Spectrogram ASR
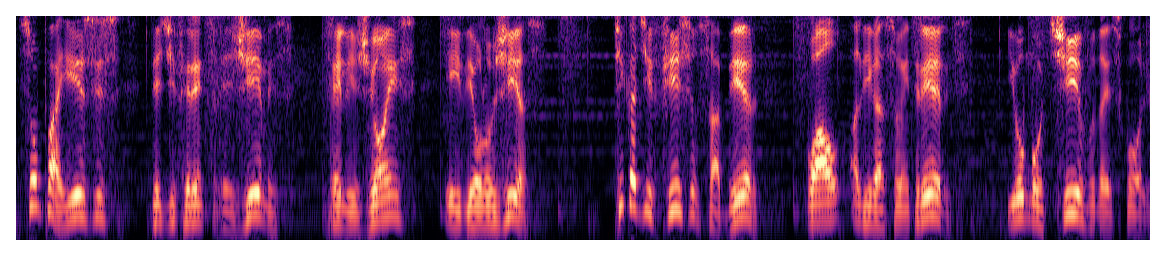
São países de diferentes regimes, religiões e ideologias. Fica difícil saber qual a ligação entre eles e o motivo da escolha.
